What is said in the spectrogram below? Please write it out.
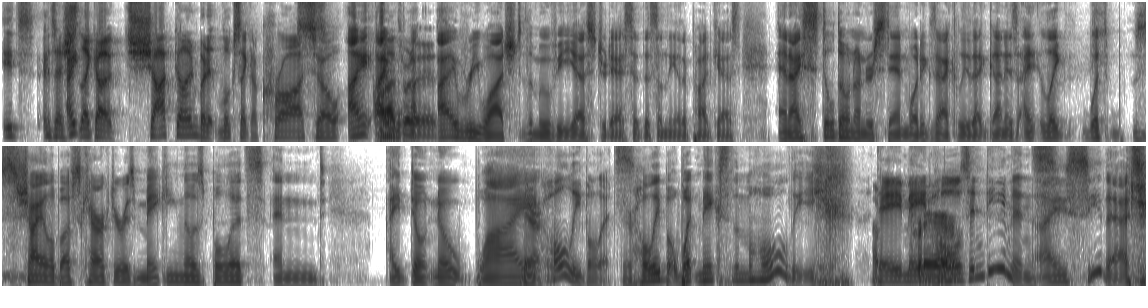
it's It's a, I- like a shotgun, but it looks like a cross. So I Oh, I, that's what it is. I rewatched the movie yesterday. I said this on the other podcast, and I still don't understand what exactly that gun is. I like what Shia LaBeouf's character is making those bullets, and I don't know why. They're holy bullets. They're holy, but what makes them holy? they made prayer? holes in demons. I see that.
